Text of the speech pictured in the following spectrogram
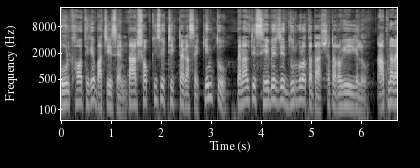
গোল খাওয়া থেকে বাঁচিয়েছেন। তার সবকিছুই ঠিকঠাক আছে, কিন্তু পেনাল্টি সেভের যে দুর্বলতাটা, সেটা রগেই গেল। আপনারা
